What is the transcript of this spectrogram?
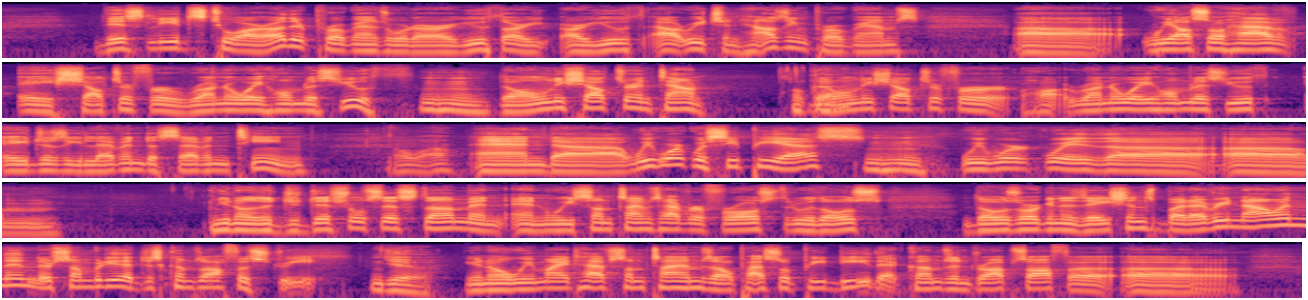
this leads to our other programs, where our youth our, our youth outreach and housing programs. Uh, we also have a shelter for runaway homeless youth, the only shelter in town. Okay. The only shelter for ho- runaway homeless youth ages 11 to 17. Oh wow. And uh, we work with CPS. We work with, uh, um, you know, the judicial system, and, and we sometimes have referrals through those those organizations. But every now and then, there's somebody that just comes off the street. Yeah. You know, we might have sometimes El Paso PD that comes and drops off a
